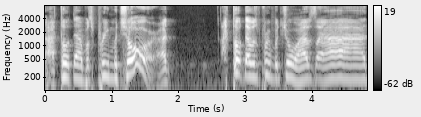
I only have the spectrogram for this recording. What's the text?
I thought that was premature. I I thought that was premature. I was like, I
